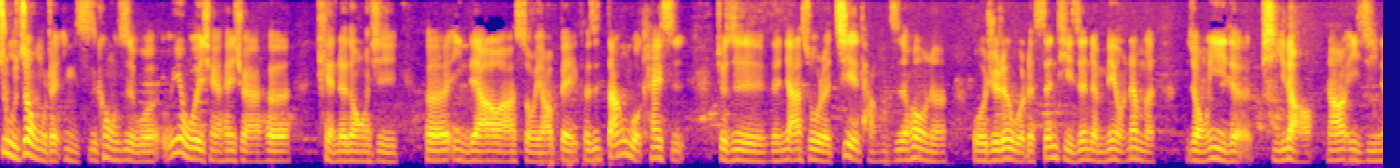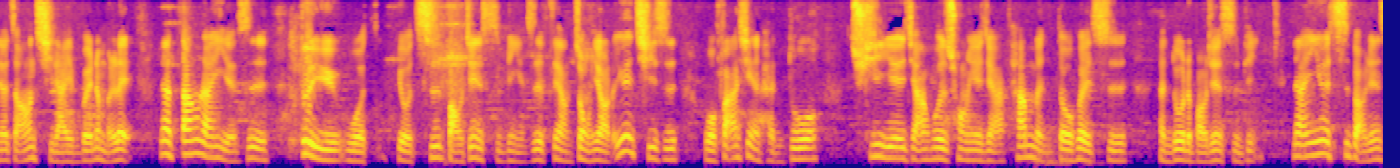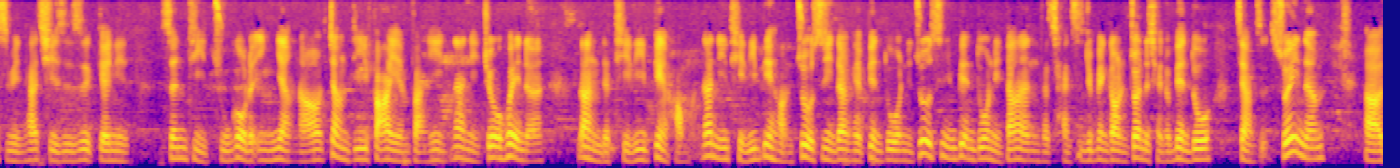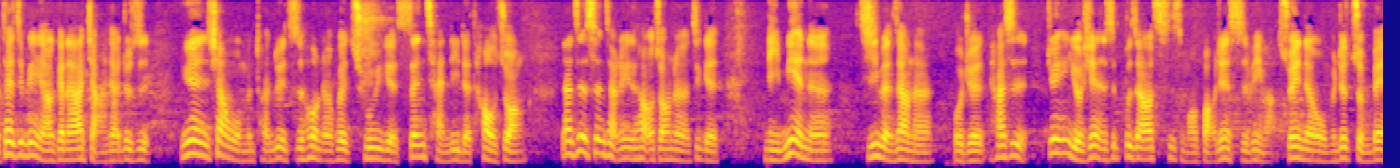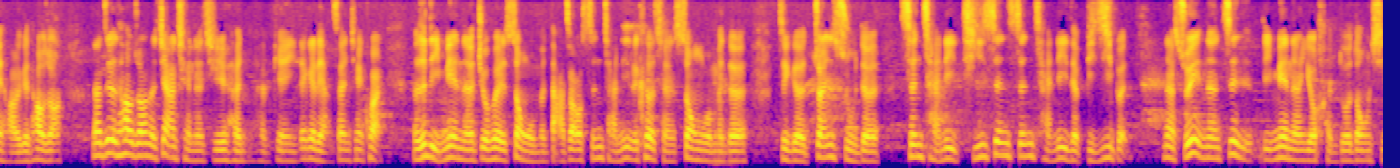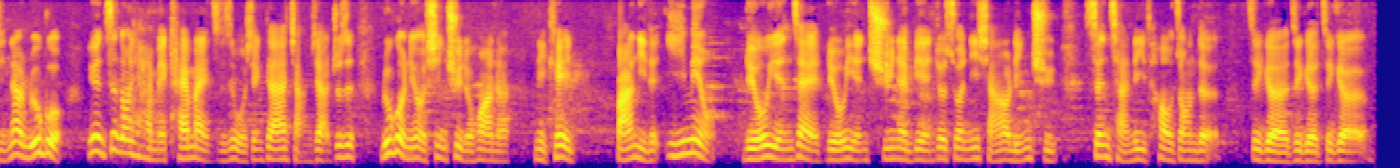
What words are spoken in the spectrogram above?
注重我的饮食控制。我因为我以前很喜欢喝甜的东西。喝饮料啊，手摇杯。可是当我开始就是人家说了戒糖之后呢，我觉得我的身体真的没有那么容易的疲劳，然后以及呢早上起来也不会那么累。那当然也是对于我有吃保健食品也是非常重要的，因为其实我发现很多企业家或者创业家他们都会吃很多的保健食品。那因为吃保健食品，它其实是给你身体足够的营养，然后降低发炎反应，那你就会呢。让你的体力变好嘛？那你体力变好，你做的事情当然可以变多。你做的事情变多，你当然你的产值就变高，你赚的钱就变多。这样子，所以呢，啊，在这边也要跟大家讲一下，就是因为像我们团队之后呢，会出一个生产力的套装。那这生产力的套装呢，这个里面呢，基本上呢，我觉得它是，就因为有些人是不知道吃什么保健食品嘛，所以呢，我们就准备好一个套装。那这个套装的价钱呢，其实很很便宜，大概两三千块。可是里面呢，就会送我们打造生产力的课程，送我们的这个专属的生产力提升生产力的笔记本。那所以呢，这里面呢有很多东西。那如果因为这东西还没开卖，只是我先跟大家讲一下，就是如果你有兴趣的话呢，你可以把你的 email 留言在留言区那边，就说你想要领取生产力套装的这个这个这个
